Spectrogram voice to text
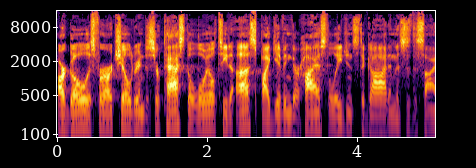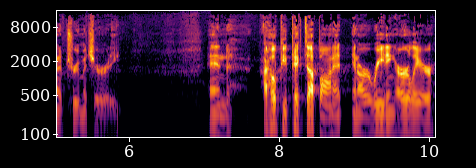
Our goal is for our children to surpass the loyalty to us by giving their highest allegiance to God, and this is the sign of true maturity. And I hope you picked up on it in our reading earlier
